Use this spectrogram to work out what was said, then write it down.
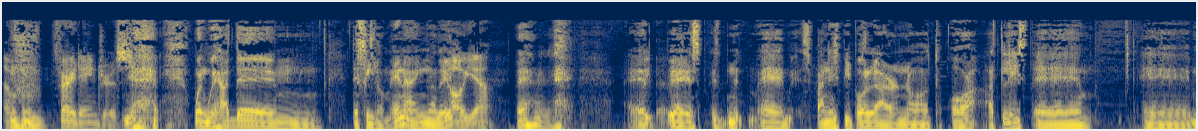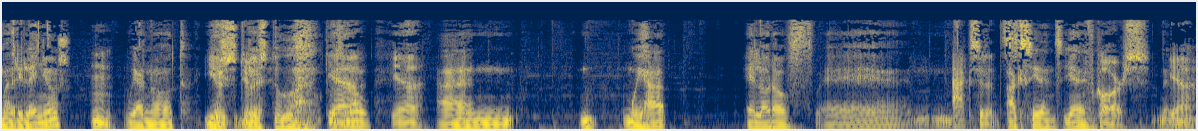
It's very dangerous. Yeah, when we had the um, the Filomena in Madrid. Oh, yeah. eh, eh, Spanish people are not, or at least madrileños, we are not used. Used to used to, to Yeah. snow. Yeah. And we had a lot of eh, Accidents. accidents, yeah. Of course. Yeah.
